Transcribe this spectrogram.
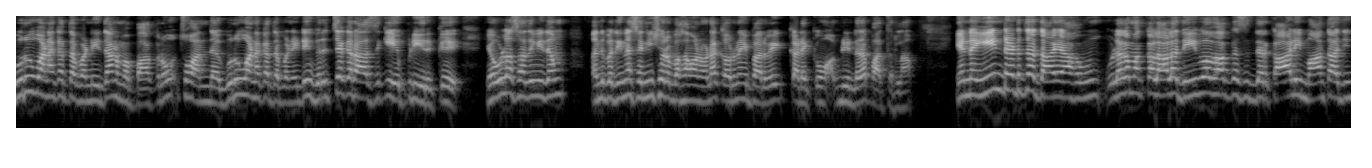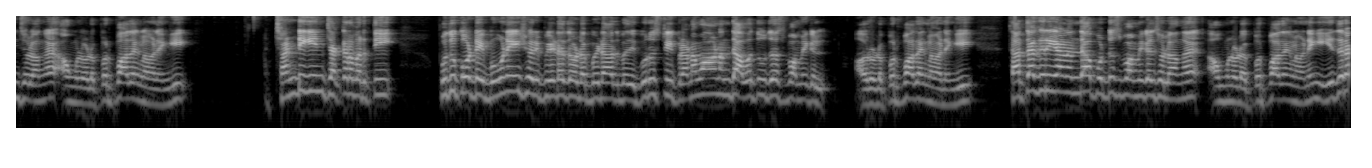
குரு வணக்கத்தை பண்ணி தான் நம்ம பார்க்குறோம் ஸோ அந்த குரு வணக்கத்தை பண்ணிட்டு விருச்சக ராசிக்கு எப்படி இருக்குது எவ்வளோ சதவீதம் வந்து பார்த்தீங்கன்னா சனீஸ்வர பகவானோட கருணை பார்வை கிடைக்கும் அப்படின்றத பார்த்துடலாம். என்னை ஈன்றெடுத்த தாயாகவும் உலக மக்களால் தெய்வ வாக்கு சித்தர் காளி மாதாஜின்னு சொல்லுவாங்க. அவங்களோட பொற்பாதங்களை வணங்கி சண்டிகின் சக்கரவர்த்தி புதுக்கோட்டை புவனேஸ்வரி பீடத்தோட பீடாதிபதி குரு ஸ்ரீ பிரணவானந்த அவதூத சுவாமிகள் அவரோட பொற்பாதங்களை வணங்கி சத்தகிரியானந்தா பொட்டு சுவாமிகள் சொல்லுவாங்க. அவங்களோட பொற்பாதங்களை வணங்கி இதர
